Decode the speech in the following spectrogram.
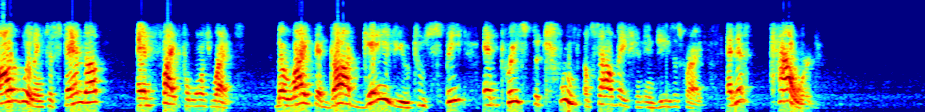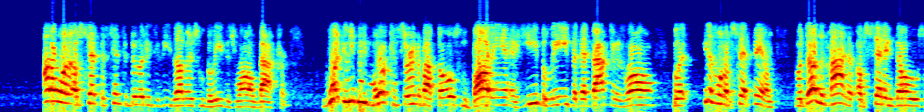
Unwilling to stand up and fight for one's rights. The right that God gave you to speak and preach the truth of salvation in Jesus Christ. And this coward, I don't want to upset the sensibilities of these others who believe this wrong doctrine. Wouldn't he be more concerned about those who bought in and he believes that that doctrine is wrong, but he doesn't want to upset them but doesn't mind upsetting those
